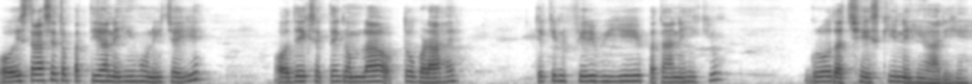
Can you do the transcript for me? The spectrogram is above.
और इस तरह से तो पत्तियाँ नहीं होनी चाहिए। और देख सकते हैं गमला तो बड़ा है, लेकिन फिर भी ये पता नहीं क्यों ग्रोथ अच्छी इसकी नहीं आ रही है।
